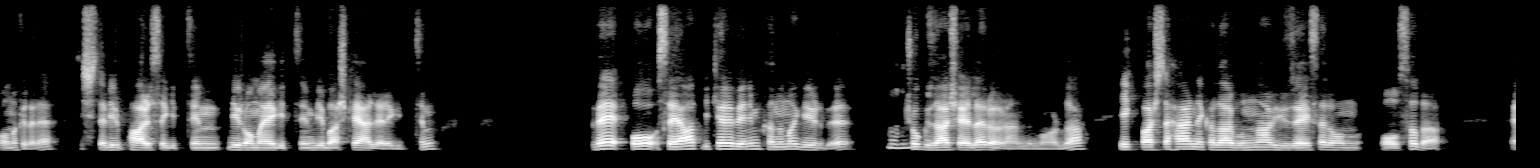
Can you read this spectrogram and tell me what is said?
olmak üzere işte bir Paris'e gittim, bir Roma'ya gittim, bir başka yerlere gittim. Ve o seyahat bir kere benim kanıma girdi. Hı hı. Çok güzel şeyler öğrendim orada. İlk başta her ne kadar bunlar yüzeysel ol, olsa da e,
